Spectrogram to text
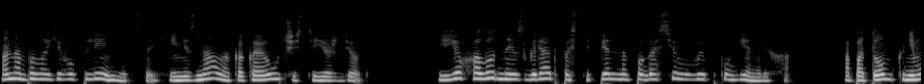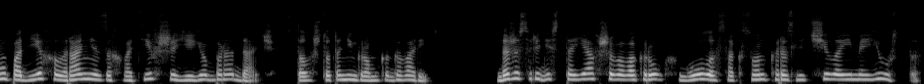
Она была его пленницей и не знала, какая участь ее ждет. Ее холодный взгляд постепенно погасил улыбку Генриха. А потом к нему подъехал ранее захвативший ее бородач, стал что-то негромко говорить. Даже среди стоявшего вокруг гула саксонка различила имя Юстас,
